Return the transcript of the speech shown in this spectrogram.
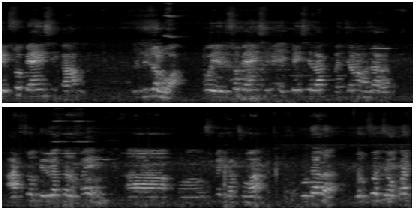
एक सौ बयासी काम इंडिविजुअल हुआ वो एक सौ बयासी में इक्कीस लाख पंचानवे हजार हुआ टोटल दो सौ चौपन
